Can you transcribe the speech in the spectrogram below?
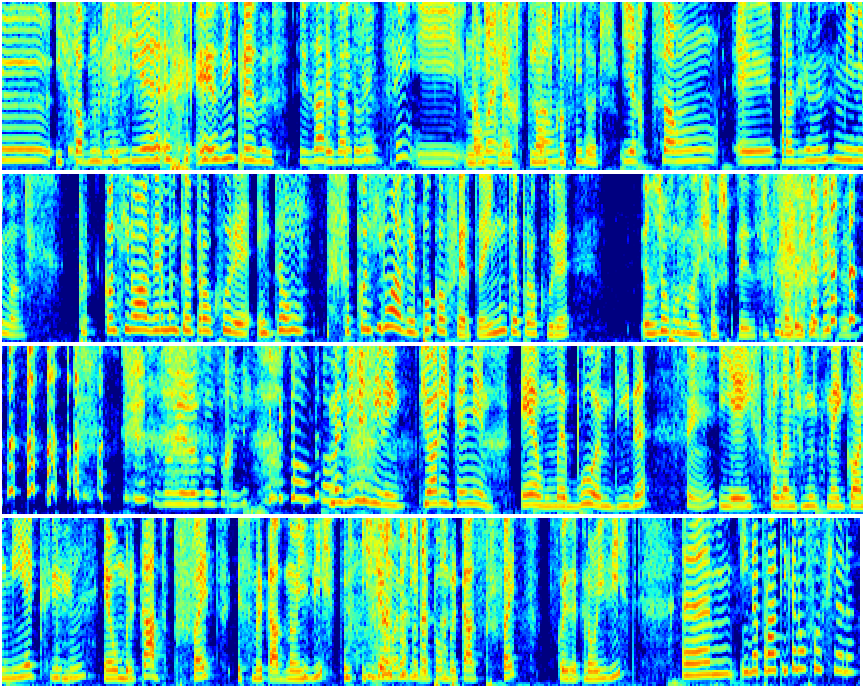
Isso só menos- beneficia é as empresas, Exato, Exatamente, sim. E não os, comer- não os redução- consumidores. E a redução é praticamente mínima. Porque continua a haver muita procura. Então, se continua a haver pouca oferta e muita procura, eles não vão baixar os preços por causa do IVA. A Juliana só se ri. Mas imaginem, teoricamente é uma boa medida Sim. e é isso que falamos muito na economia, que Uhum. é um mercado perfeito. Esse mercado não existe. Isto é uma medida para um mercado perfeito, coisa que não existe. Ahm, e na prática não funciona.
